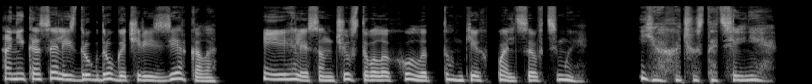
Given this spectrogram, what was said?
Они касались друг друга через зеркало, и Элисон чувствовала холод тонких пальцев тьмы. «Я хочу стать сильнее», —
